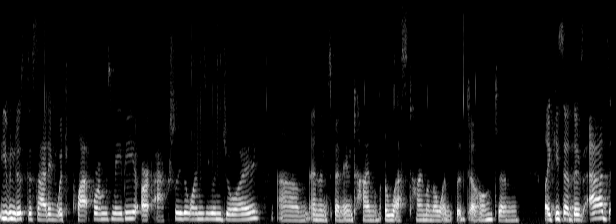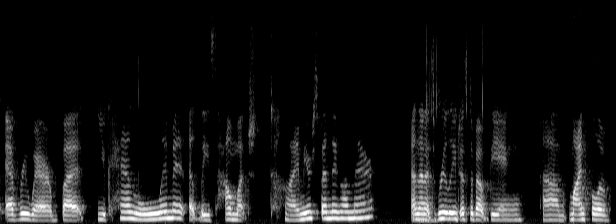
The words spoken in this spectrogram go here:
even just deciding which platforms maybe are actually the ones you enjoy um, and then spending time or less time on the ones that don't. And like you said, there's ads everywhere, but you can limit at least how much time you're spending on there. And then it's really just about being um, mindful of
